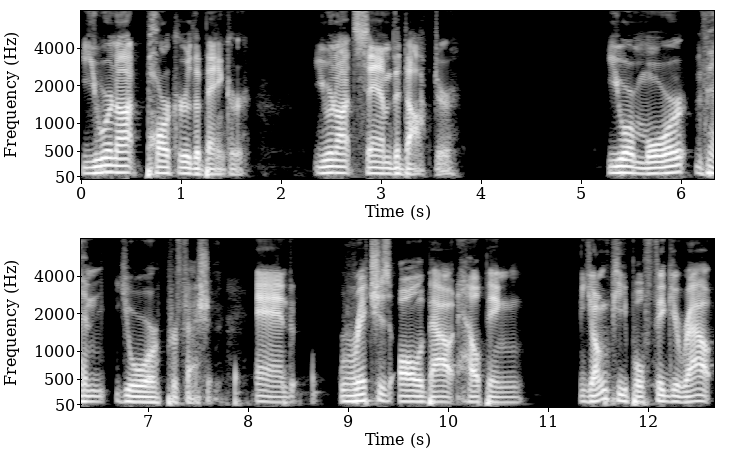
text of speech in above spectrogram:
You are not Parker the banker. You are not Sam the doctor. You are more than your profession. And Rich is all about helping young people figure out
